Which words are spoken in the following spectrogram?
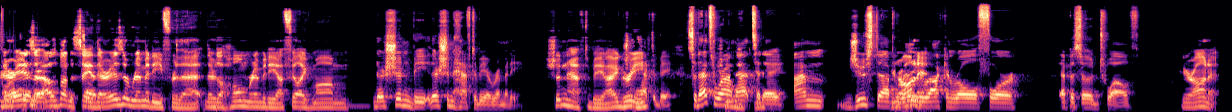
There is. it. I was about to say So- there is a remedy for that. There's a home remedy. I feel like mom there shouldn't be there shouldn't have to be a remedy. Shouldn't have to be. I Shouldn't agree. have to be. So that's where I'm Shouldn't at today. I'm juiced up, You're on ready to rock and roll for episode 12. You're on it.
